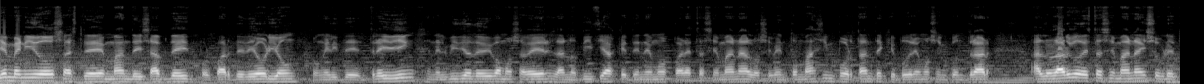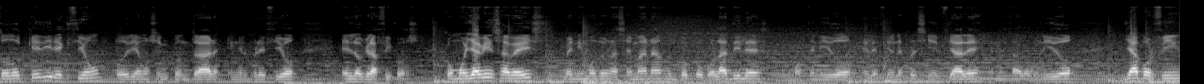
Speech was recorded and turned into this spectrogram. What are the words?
Bienvenidos a este Mondays Update por parte de Orion con Elite Trading. En el vídeo de hoy vamos a ver las noticias que tenemos para esta semana, los eventos más importantes que podremos encontrar a lo largo de esta semana y sobre todo qué dirección podríamos encontrar en el precio en los gráficos. Como ya bien sabéis, venimos de unas semanas un poco volátiles, hemos tenido elecciones presidenciales en Estados Unidos, ya por fin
